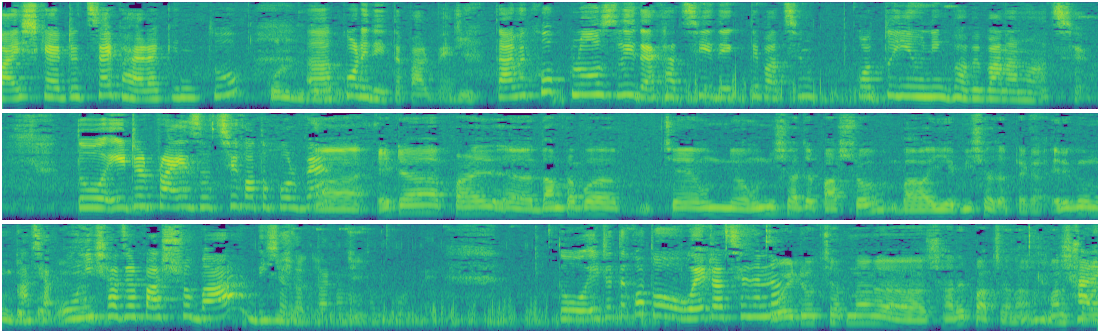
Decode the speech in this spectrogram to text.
বাইশ ক্যারেটের চাই ভাইরা কিন্তু করে দিতে পারবে। তা আমি খুব ক্লোজলি দেখাচ্ছি দেখতে পাচ্ছেন কত ইউনিক ভাবে বানানো আছে। তো এটার প্রাইস হচ্ছে কত পড়বে? এটা প্রায় দামটা হচ্ছে উনিশ হাজার পাঁচশো বা ইয়ে বিশ হাজার টাকা এরকম আচ্ছা পড়বে, উনিশ হাজার পাঁচশো বা বিশ হাজার 20,000 টাকা তো এটাতে কত ওয়েট আছে ওইটা হচ্ছে আপনার সাড়ে পাঁচ আনা। মানে ছয়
